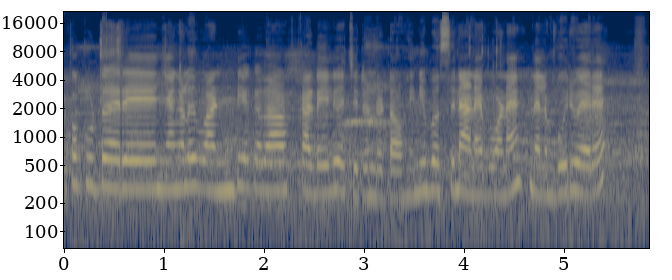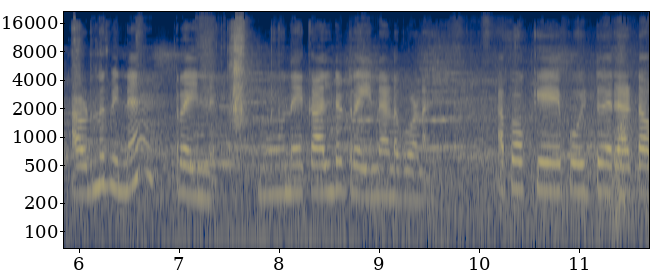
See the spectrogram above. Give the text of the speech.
അപ്പോൾ കൂട്ടുകാരെ ഞങ്ങൾ വണ്ടിയൊക്കെ ഇതാ കടയിൽ വെച്ചിട്ടുണ്ട് കേട്ടോ ഇനി ബസ്സിനാണേ പോണേ നിലമ്പൂർ വരെ. അവിടുന്ന് പിന്നെ ട്രെയിനിന്. മൂന്നേകാലിന്റെ ട്രെയിനാണ് പോണേ. അപ്പോൾ ഓക്കെ പോയിട്ട് വരാം കേട്ടോ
